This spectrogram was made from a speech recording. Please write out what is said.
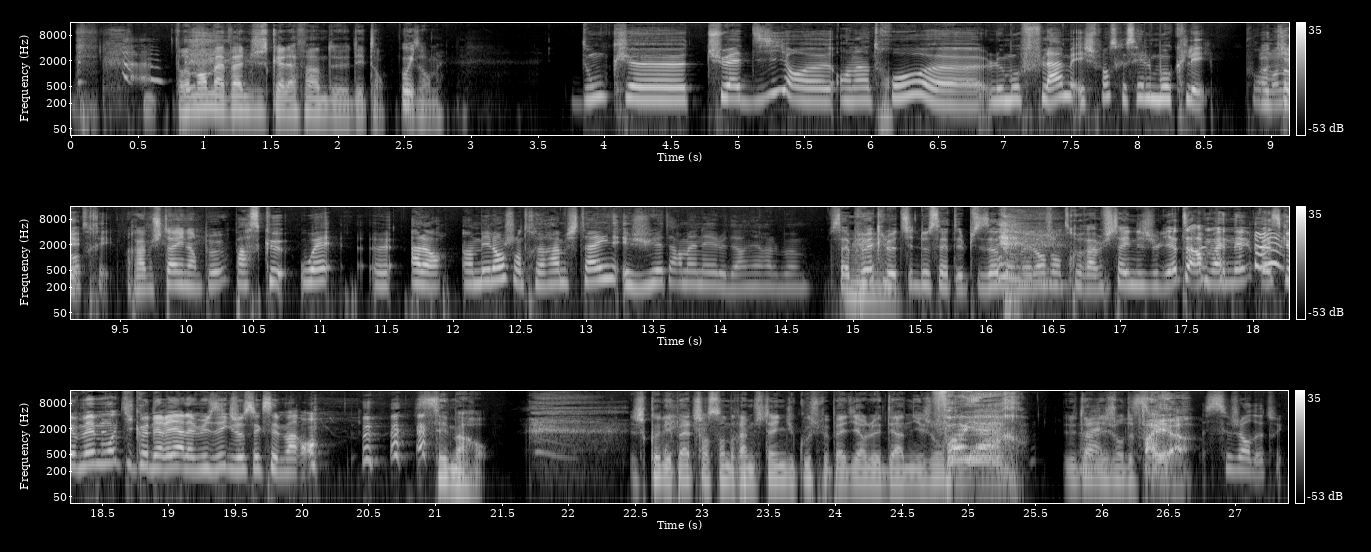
Vraiment ma vanne jusqu'à la fin de, des temps, Oui. désormais. donc, euh, tu as dit en, en intro euh, le mot flamme, et je pense que c'est le mot-clé pour Ok. mon entrée. Rammstein un peu Parce que, ouais, euh, alors, un mélange entre Rammstein et Juliette Armanet, le dernier album. Ça peut Hmm. être le titre de cet épisode, un mélange entre Rammstein et Juliette Armanet, parce que même moi qui connais rien à la musique, je sais que c'est marrant. C'est marrant. Je connais pas de chanson de Rammstein, du coup je peux pas dire le dernier jour. de- Fire Le dernier Ouais. jour de Fire, Ce genre de truc.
